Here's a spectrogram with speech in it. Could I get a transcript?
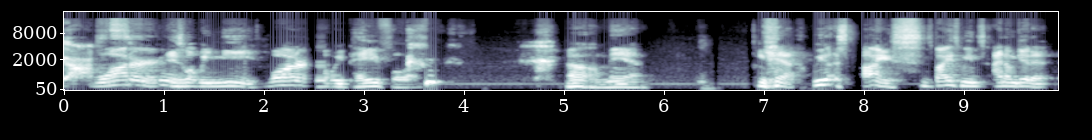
god water is what we need. Water is what we pay for. oh man, yeah, we don't spice. Spice means I don't get it.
